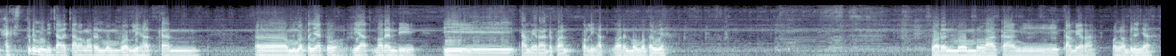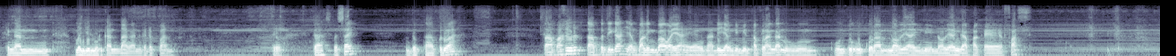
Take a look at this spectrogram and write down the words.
Ekstrim ini cara-cara Loren memperlihatkan uh, memotongnya itu. Lihat Loren di di kamera depan. Terlihat Loren memotongnya Warren membelakangi kamera mengambilnya dengan menjulurkan tangan ke depan. Tuh sudah selesai. Untuk tahap kedua. Tahap akhir tahap ketiga yang paling bawah ya yang tadi yang diminta pelanggan untuk ukuran nol ya ini nol ya nggak pakai vas.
